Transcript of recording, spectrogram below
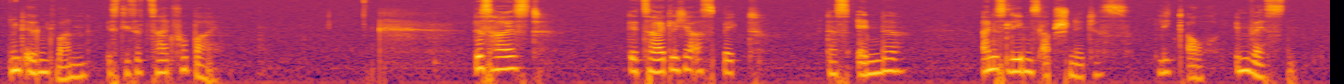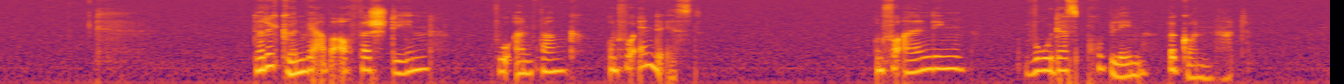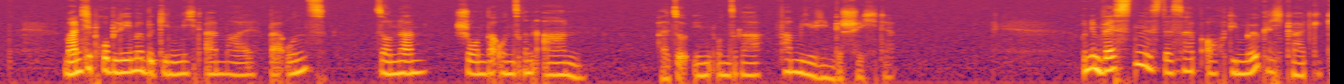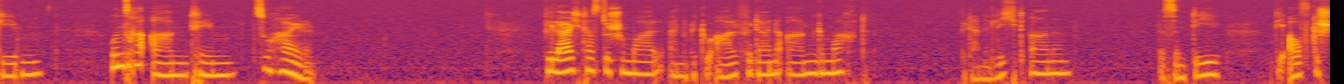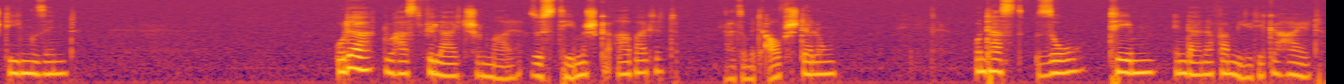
Und irgendwann ist diese Zeit vorbei. Das heißt, der zeitliche Aspekt, das Ende eines Lebensabschnittes liegt auch im Westen. Dadurch können wir aber auch verstehen, wo Anfang und wo Ende ist. Und vor allen Dingen, wo das Problem begonnen hat. Manche Probleme beginnen nicht einmal bei uns, sondern schon bei unseren Ahnen also in unserer Familiengeschichte. Und im Westen ist deshalb auch die Möglichkeit gegeben, unsere Ahnenthemen zu heilen. Vielleicht hast du schon mal ein Ritual für deine Ahnen gemacht, für deine Lichtahnen. Das sind die, die aufgestiegen sind. Oder du hast vielleicht schon mal systemisch gearbeitet, also mit Aufstellung und hast so Themen in deiner Familie geheilt.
